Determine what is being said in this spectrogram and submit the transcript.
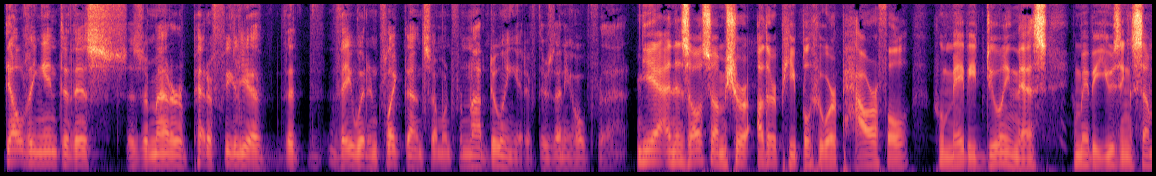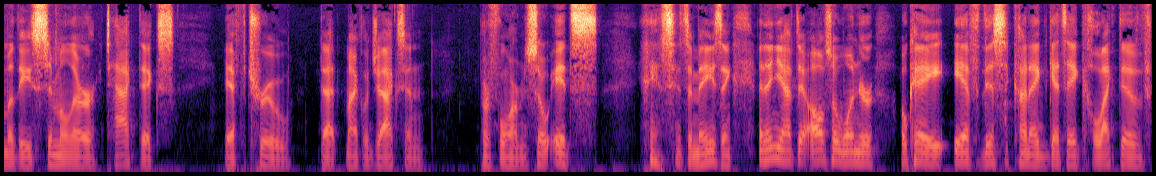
delving into this as a matter of pedophilia that they would inflict on someone from not doing it if there's any hope for that. Yeah, and there's also, I'm sure, other people who are powerful who may be doing this, who may be using some of these similar tactics, if true, that Michael Jackson performs. So it's it's it's amazing. And then you have to also wonder, okay, if this kind of gets a collective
